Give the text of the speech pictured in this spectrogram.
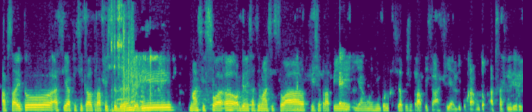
APSA itu Asia Physical Therapy Student. Jadi mahasiswa uh, organisasi mahasiswa fisioterapi okay. yang menghimpun mahasiswa fisioterapi se Asia gitu kak untuk APSA sendiri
